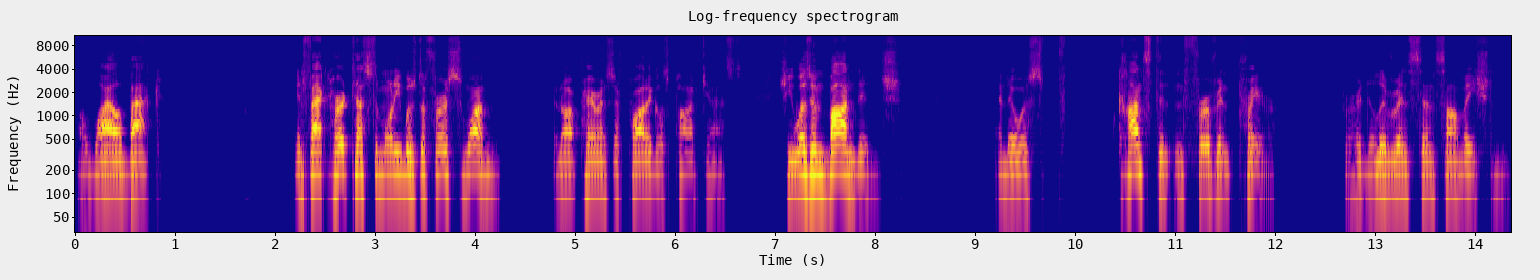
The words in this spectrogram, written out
a while back. In fact, her testimony was the first one in our Parents of Prodigals podcast. She was in bondage, and there was constant and fervent prayer for her deliverance and salvation.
